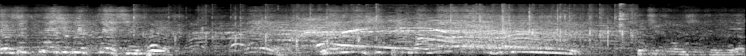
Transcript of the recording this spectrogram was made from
Dans cette fois, je vais faire, s'il vous plaît. Petit grand, plaît.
